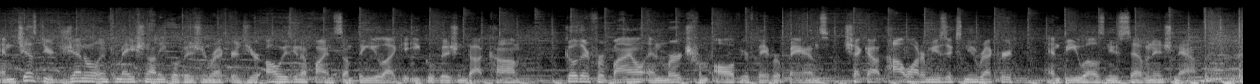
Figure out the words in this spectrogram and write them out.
And just your general information on Equal Vision Records, you're always going to find something you like at EqualVision.com. Go there for vinyl and merch from all of your favorite bands. Check out Hot Water Music's new record and Be Well's new 7 inch now.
